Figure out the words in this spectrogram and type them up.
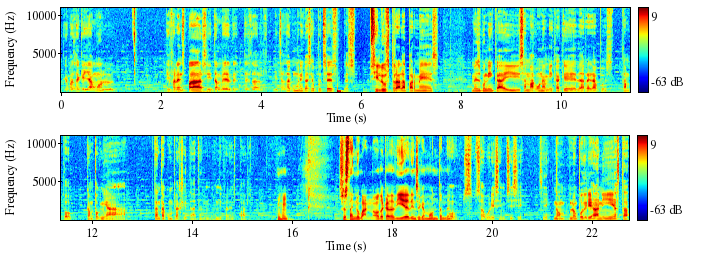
El que passa que hi ha molt diferents parts i també de, des dels mitjans de comunicació potser s'il·lustra la part més, més bonica i s'amaga una mica que darrere pues, tampoc tampoc n'hi ha tanta complexitat en, en diferents parts. Uh -huh. S'està innovant, no?, de cada dia dins aquest món, també? Oh, seguríssim, sí, sí. sí. No, no podria ni estar...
